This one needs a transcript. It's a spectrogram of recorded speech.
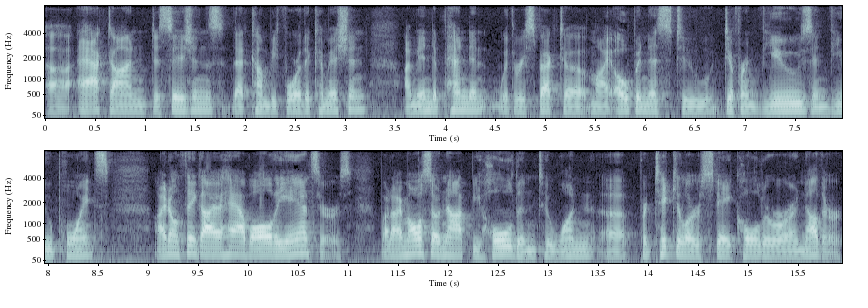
uh, act on decisions that come before the Commission. I'm independent with respect to my openness to different views and viewpoints. I don't think I have all the answers, but I'm also not beholden to one uh, particular stakeholder or another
